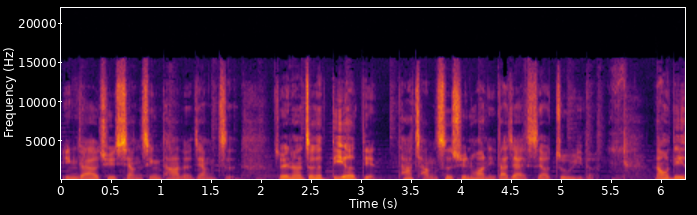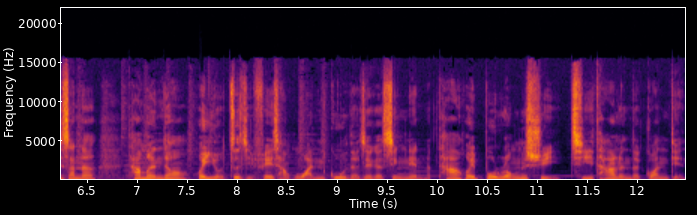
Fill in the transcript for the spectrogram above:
应该要去相信他的这样子。所以呢，这个第二点，他尝试驯化你，大家也是要注意的。然后第三呢，他们呢会有自己非常顽固的这个信念的，他会不容许其他人的观点，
